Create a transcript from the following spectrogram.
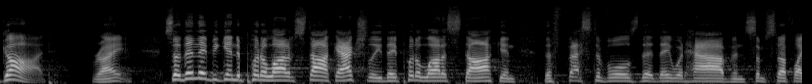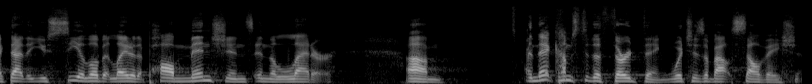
God, right? So then they begin to put a lot of stock. Actually, they put a lot of stock in the festivals that they would have and some stuff like that that you see a little bit later that Paul mentions in the letter. Um, and that comes to the third thing, which is about salvation.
